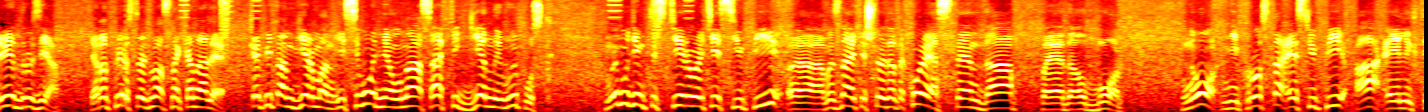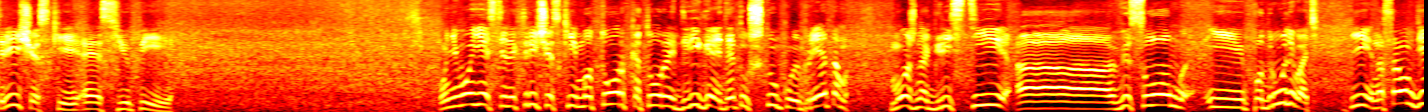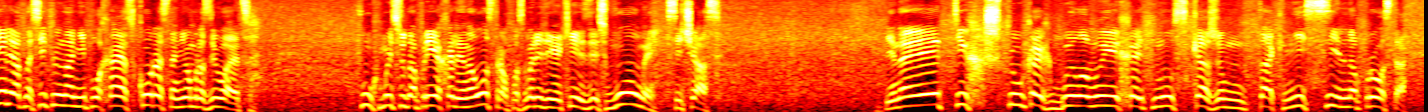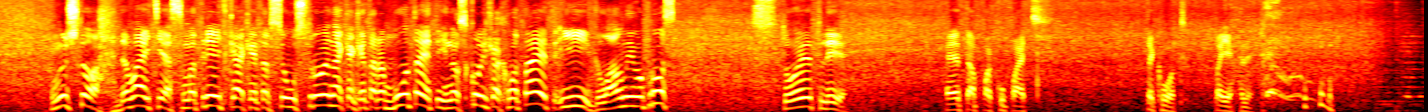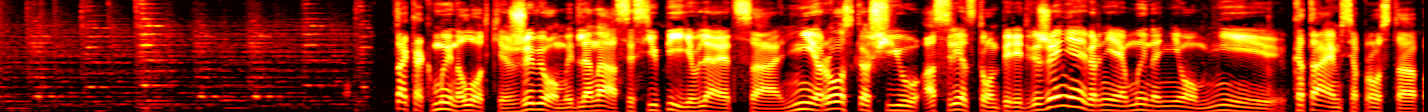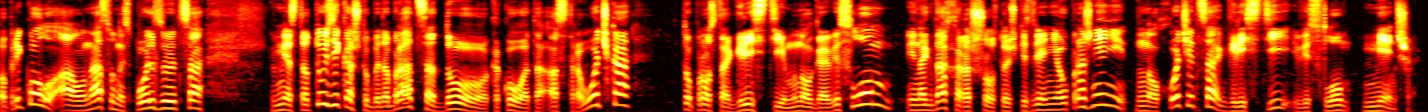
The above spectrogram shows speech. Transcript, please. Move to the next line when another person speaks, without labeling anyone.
Привет, друзья! Я рад приветствовать вас на канале Капитан Герман. И сегодня у нас офигенный выпуск. Мы будем тестировать SUP. Э, вы знаете, что это такое? Stand-Up Pedal Board. Но не просто SUP, а электрический SUP. У него есть электрический мотор, который двигает эту штуку, и при этом можно грести э, веслом и подруливать. И на самом деле относительно неплохая скорость на нем развивается. Фух, мы сюда приехали на остров, посмотрите, какие здесь волны сейчас. И на этих штуках было выехать, ну, скажем так, не сильно просто. Ну что, давайте смотреть, как это все устроено, как это работает и насколько хватает. И главный вопрос, стоит ли это покупать. Так вот, поехали. так как мы на лодке живем и для нас SUP является не роскошью, а средством передвижения, вернее мы на нем не катаемся просто по приколу, а у нас он используется вместо тузика, чтобы добраться до какого-то островочка, то просто грести много веслом иногда хорошо с точки зрения упражнений, но хочется грести веслом меньше.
